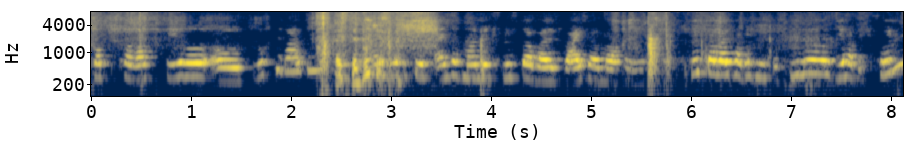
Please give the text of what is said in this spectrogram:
Top-Charaktere aus Luftpiraten. Heißt der ja. Dann würde ich jetzt einfach mal mit Flüsterwald weitermachen. Flüsterwald habe ich nicht so viele. Hier habe ich fünf.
